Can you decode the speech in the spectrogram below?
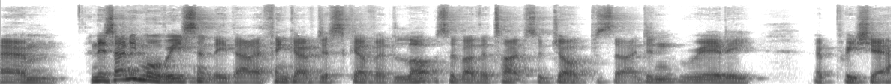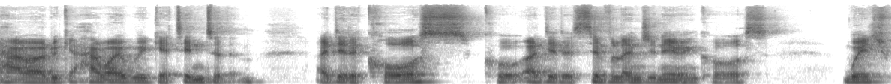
Um, and it's only more recently that I think I've discovered lots of other types of jobs that I didn't really appreciate how I would how I would get into them. I did a course, I did a civil engineering course, which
